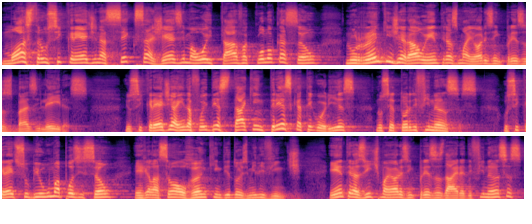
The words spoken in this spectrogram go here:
mostra o Cicred na 68ª colocação no ranking geral entre as maiores empresas brasileiras. E o Cicred ainda foi destaque em três categorias no setor de finanças. O Cicred subiu uma posição em relação ao ranking de 2020. Entre as 20 maiores empresas da área de finanças,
